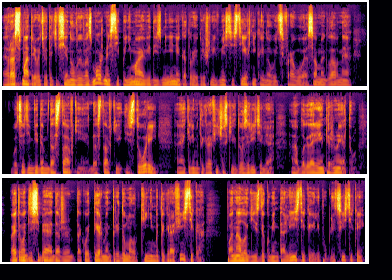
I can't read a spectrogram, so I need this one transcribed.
рассматривать вот эти все новые возможности, понимая виды изменения, которые пришли вместе с техникой новой цифровой, а самое главное вот с этим видом доставки, доставки историй кинематографических до зрителя благодаря интернету. Поэтому для себя я даже такой термин придумал кинематографистика — по аналогии с документалистикой или публицистикой.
